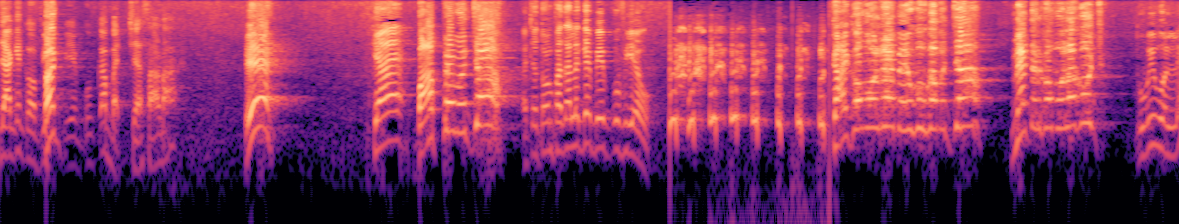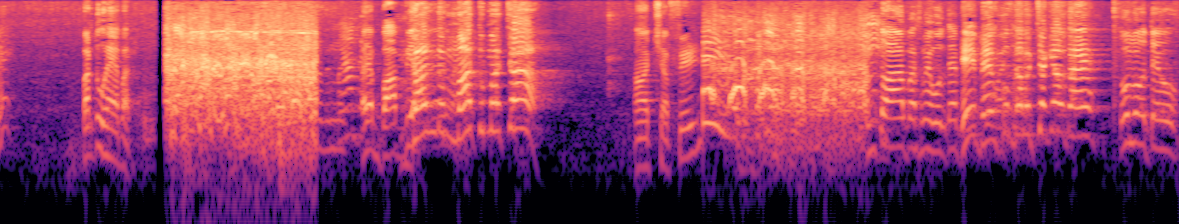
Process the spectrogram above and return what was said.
जाके कॉफ़ी बेवकूफ़ का बच्चा साड़ा। ए क्या है? बाप पे मत जा। अच्छा तुम्हें पता लग गया बेवकूफ़ी है वो। काय को बोल रहा बेवकूफ़ का बच्चा? मैं तेरे को बोला कुछ? तू भी बोल ले पर तू है पर। अरे बाप भी गंद मत मचा। अच्छा फिर? हम तो आपस में बोलते हैं बेवकूफ़ का बच्चा क्या होता है? तुम होते हो।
